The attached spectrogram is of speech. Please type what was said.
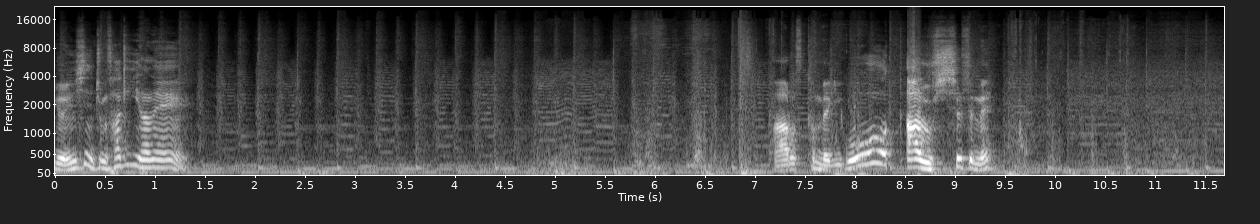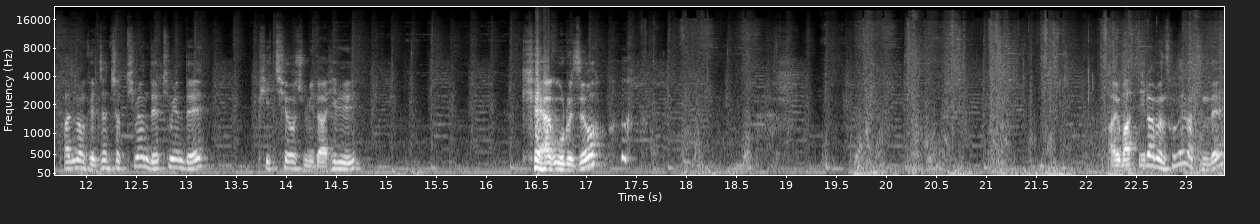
이 은신이 좀 사기긴 하네 바로 스턴 맥이고 아유 실수했네. 하지만 괜찮죠? 튀면 돼 튀면 돼피 채워줍니다 힐. 계약 오르죠? 아 이거 맞디라면 손해 같은데?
